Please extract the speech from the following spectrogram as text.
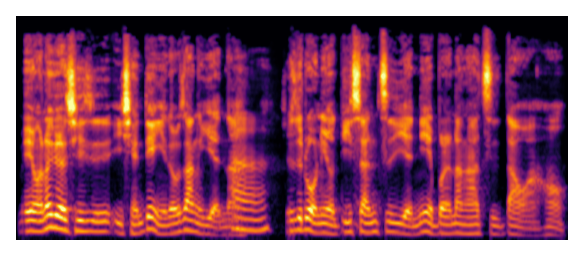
没有那个，其实以前电影都这样演呐、嗯，就是如果你有第三只眼，你也不能让他知道啊，吼。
